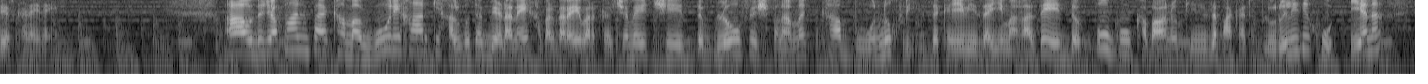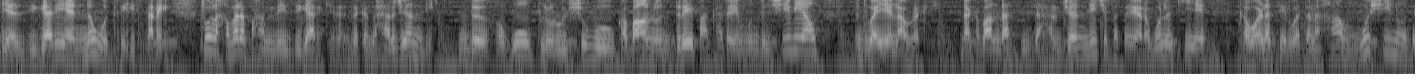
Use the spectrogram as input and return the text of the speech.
ډیر کړی دی او د جاپان په کماګوري ښار کې خلکو ته بیړنۍ خبرداري ورکړل شوې چې د بلو فش په نامه کب ونه خوري ځکه یوې ځایي مغازې د فوګو کبانو 15 پاکټ پلورلي دي خو ینه یا زیګر یې نه و ترې ایستلی ټوله خبره په همدې زیګر کې ده ځکه زهرجن دي د هغو پلورل شوو کبانو درې پاکټه یې موندل شوي او دوه یې لا ورک دي دا کبان داسې زهرجن دي چې په تیارولو کې یې که وړه تېروتنه هم وشي نو د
